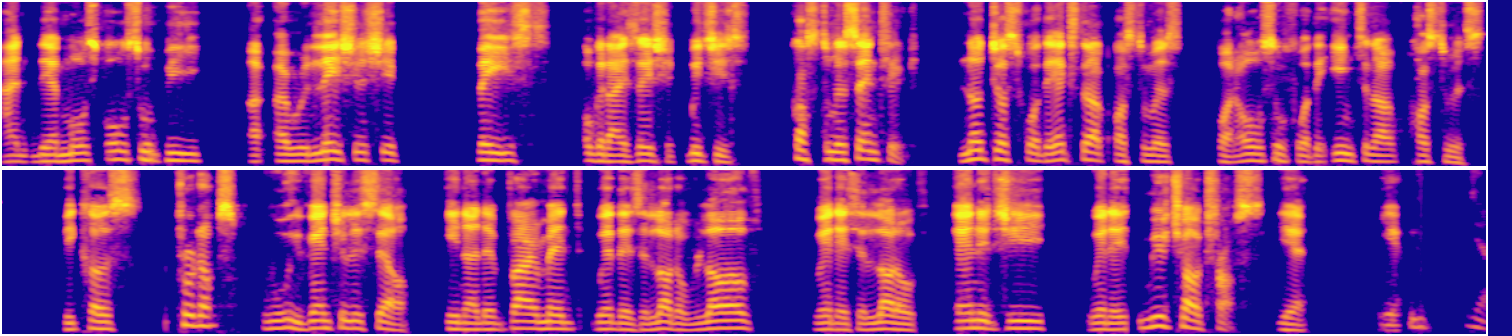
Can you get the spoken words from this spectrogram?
and there must also be a, a relationship based organization, which is customer centric, not just for the external customers, but also for the internal customers, because products will eventually sell in an environment where there's a lot of love, where there's a lot of energy, where there's mutual trust. Yeah. Yeah. Mm, yeah,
